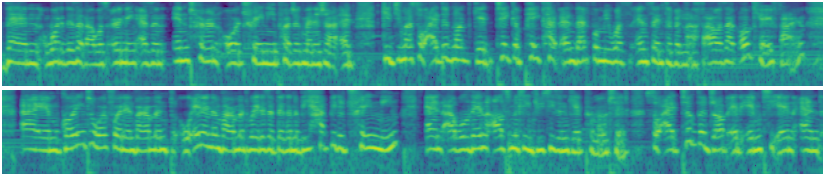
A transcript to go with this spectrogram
than what it is that I was earning as an intern or trainee project manager at Kijima. So I did not get take a pay cut and that for me was incentive enough. I was like okay fine. I am going to work for an environment or in an environment where it is that they're going to be happy to train me and I will then ultimately in due season get promoted. So I took the job at MTN and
